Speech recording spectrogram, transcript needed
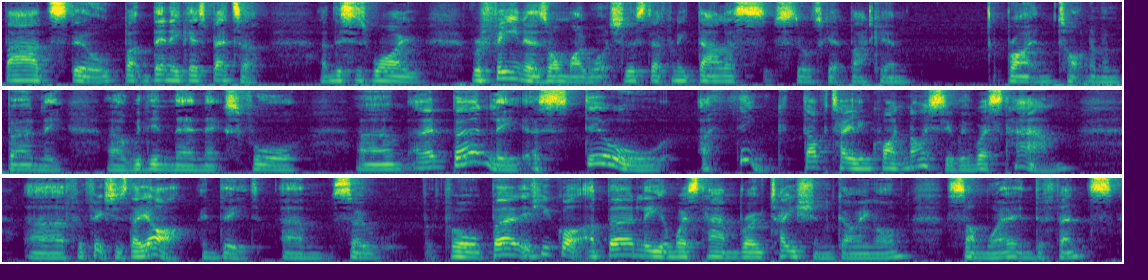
bad still, but then it gets better. And this is why Raphinha's on my watch list. Definitely Dallas still to get back in. Brighton, Tottenham, and Burnley uh, within their next four. Um, and then Burnley are still, I think, dovetailing quite nicely with West Ham uh, for fixtures. They are indeed. Um, so for Burn, if you've got a Burnley and West Ham rotation going on somewhere in defence,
